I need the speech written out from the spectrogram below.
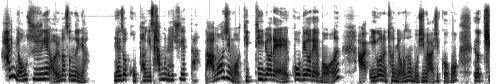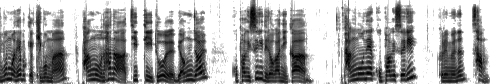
한 영수증에 얼마 썼느냐 해서 곱하기 3을 해주겠다. 나머지 뭐 DT별에 에코별에 뭐 어? 아, 이거는 전 영상 보시면 아실 거고 그래서 기본만 해볼게요. 기본만 방문 하나, DT 둘, 명절 곱하기 3 들어가니까 방문에 곱하기 3 그러면은 3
